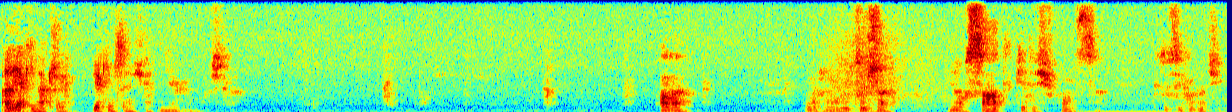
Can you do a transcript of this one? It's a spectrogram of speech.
Ale jak inaczej? W jakim sensie? Nie wiem właśnie. Ale już mówił coś, że miał sad kiedyś w Polsce. Ktoś z jego rodziny.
